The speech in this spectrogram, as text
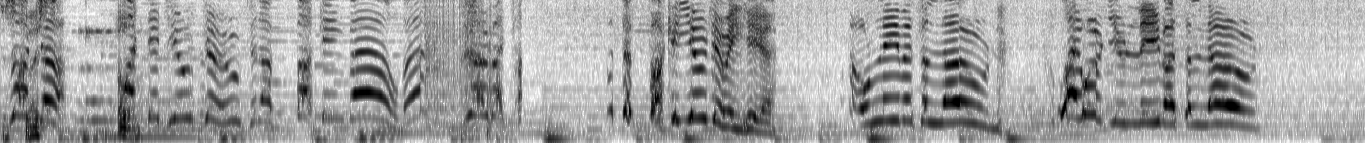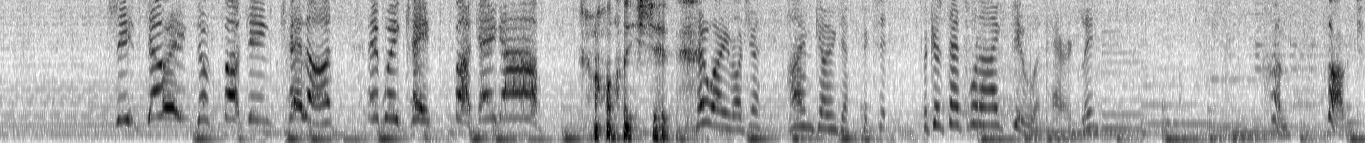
This Roger! Oh. What did you do to the fucking valve, huh? What the fuck are you doing here? Oh, leave us alone! Why won't you leave us alone? She's going to fucking kill us if we keep fucking up! Holy shit. Don't worry, Roger. I'm going to fix it because that's what I do, apparently. I'm fucked.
